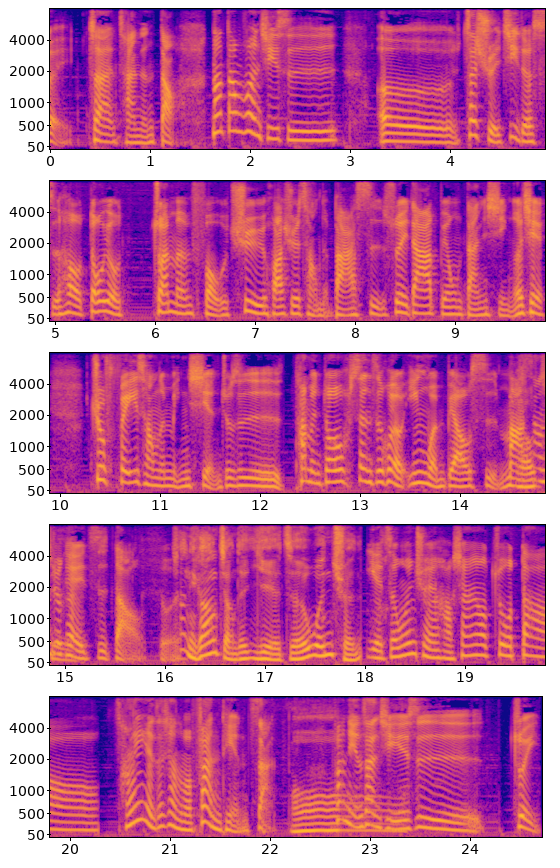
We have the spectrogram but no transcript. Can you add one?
对，这样才能到。那大部分其实，呃，在雪季的时候都有专门否去滑雪场的巴士，所以大家不用担心。而且就非常的明显，就是他们都甚至会有英文标示，马上就可以知道。对，像你刚刚讲的野泽温泉，野泽温泉好像要坐到长野在想什么饭田站哦，饭田站其实是最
